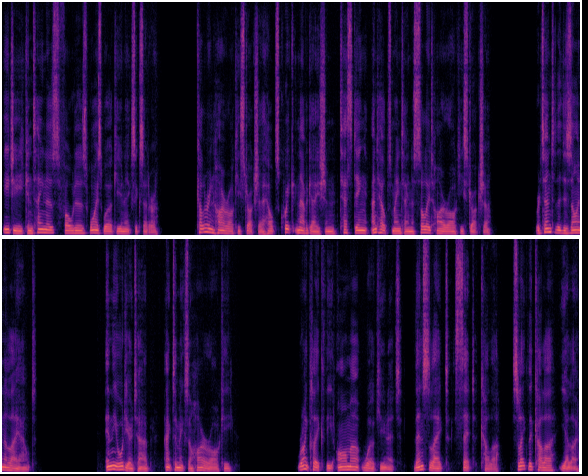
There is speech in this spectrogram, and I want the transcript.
e.g. containers, folders, Wwise work units, etc. Coloring hierarchy structure helps quick navigation, testing, and helps maintain a solid hierarchy structure. Return to the designer layout. In the Audio tab, Actor Mixer Hierarchy, right-click the Armor work unit, then select Set Color. Select the color Yellow.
